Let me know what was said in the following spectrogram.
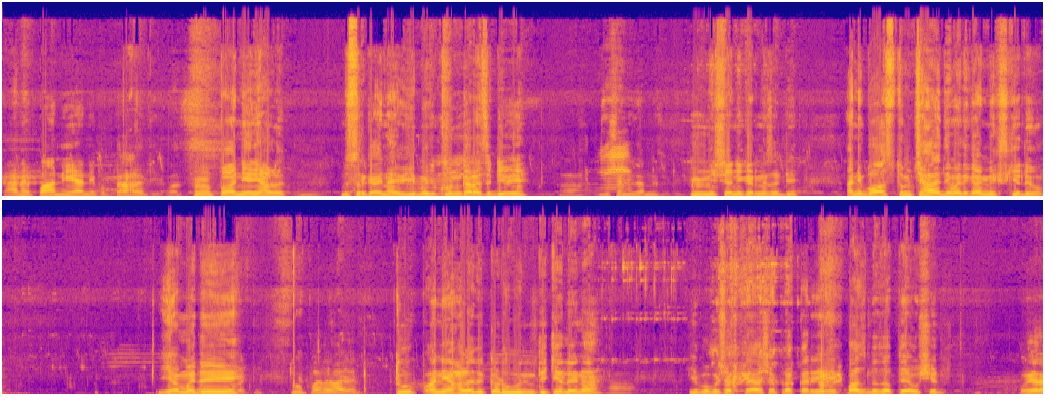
काय नाही पाणी आणि फक्त हळदी बस. हा पाणी आणि हळद. दुसरं काय नाही ही म्हणजे खून करायसाठी बे. हा, निशाणी करण्यासाठी. हम्म, निशाणी करण्यासाठी. आणि बॉस तुमच्या हळदीमध्ये काय मिक्स केलं हो? यामध्ये तू पण हळद. तूप आणि हळद कडवून ते केलंय ना? हा. हे बघू शकता अशा प्रकारे पाजलं जातंय औषध. वगैरे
